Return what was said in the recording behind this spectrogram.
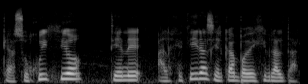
que a su juicio tiene Algeciras y el campo de Gibraltar.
